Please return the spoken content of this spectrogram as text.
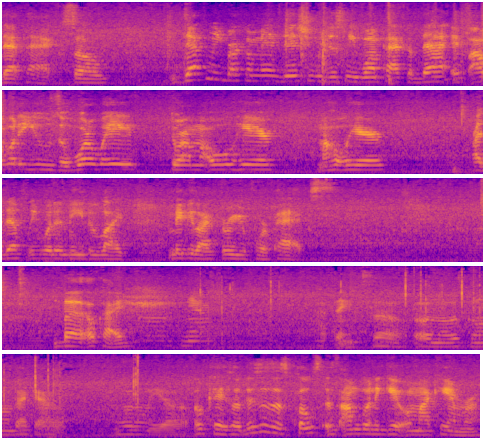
that pack. So definitely recommend this. You would just need one pack of that. If i were to use a water wave throughout my whole hair my whole hair i definitely would have needed like maybe like three or four packs. But okay. Now, I think so. Oh no, it's going back out. Hold on, y'all. Okay, so this is as close as I'm going to get on my camera.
